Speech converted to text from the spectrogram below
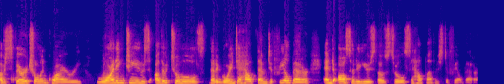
of spiritual inquiry, wanting to use other tools that are going to help them to feel better and also to use those tools to help others to feel better.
